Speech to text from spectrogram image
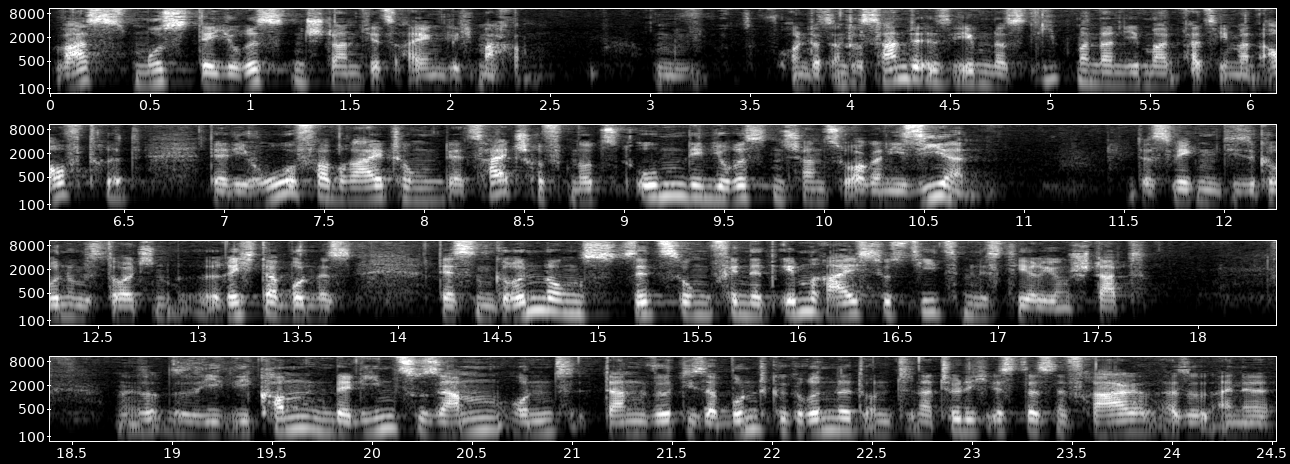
Was muss der Juristenstand jetzt eigentlich machen? Und und das Interessante ist eben, dass Liebmann dann jemand, als jemand auftritt, der die hohe Verbreitung der Zeitschrift nutzt, um den Juristenstand zu organisieren. Deswegen diese Gründung des Deutschen Richterbundes, dessen Gründungssitzung findet im Reichsjustizministerium statt. Also die, die kommen in Berlin zusammen und dann wird dieser Bund gegründet und natürlich ist das eine Frage, also eine,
